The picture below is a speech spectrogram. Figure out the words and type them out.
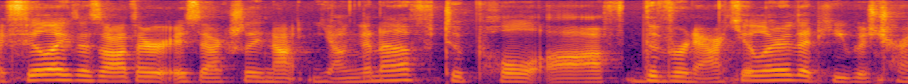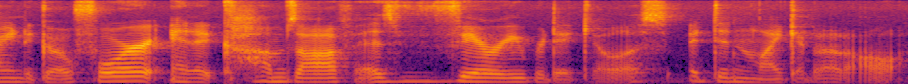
I feel like this author is actually not young enough to pull off the vernacular that he was trying to go for, and it comes off as very ridiculous. I didn't like it at all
